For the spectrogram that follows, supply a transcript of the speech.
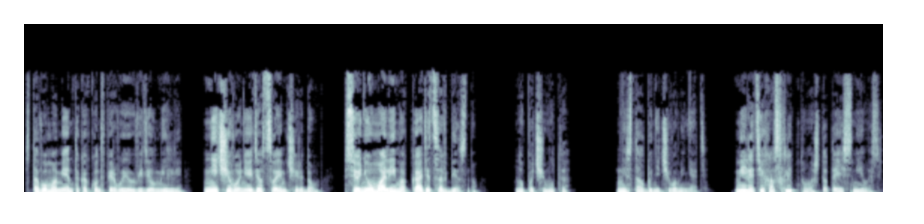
С того момента, как он впервые увидел Милли, ничего не идет своим чередом. Все неумолимо катится в бездну. Но почему-то не стал бы ничего менять. Милли тихо всхлипнула, что-то ей снилось,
